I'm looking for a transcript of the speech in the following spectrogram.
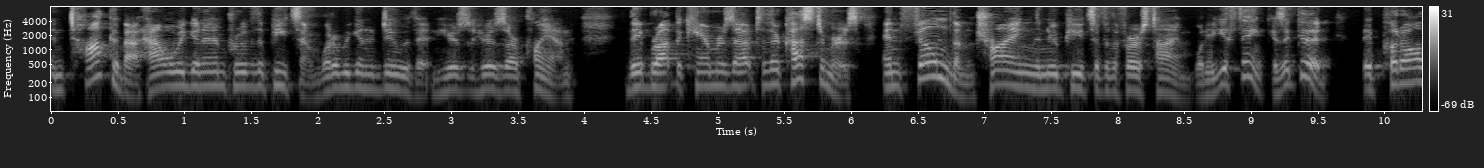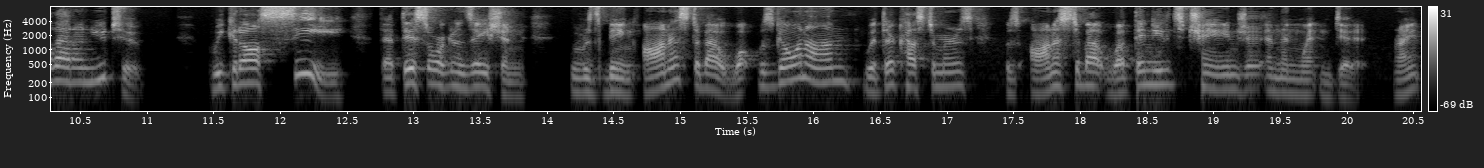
and talk about how are we going to improve the pizza and what are we going to do with it and here's here's our plan. They brought the cameras out to their customers and filmed them trying the new pizza for the first time. What do you think? Is it good? They put all that on youtube. We could all see that this organization was being honest about what was going on with their customers was honest about what they needed to change and then went and did it right?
